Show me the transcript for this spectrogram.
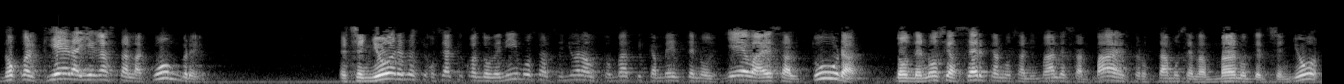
No cualquiera llega hasta la cumbre. El Señor es nuestro, o sea que cuando venimos al Señor automáticamente nos lleva a esa altura donde no se acercan los animales salvajes, pero estamos en las manos del Señor.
